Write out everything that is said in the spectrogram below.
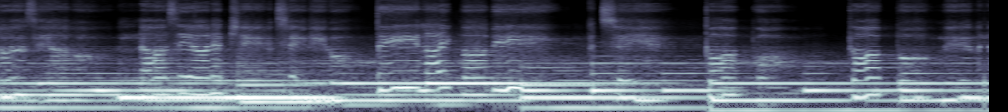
လွန်စရာဘူးနာစရာနဲ့ဖြစ်အချိန် ပေါ်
